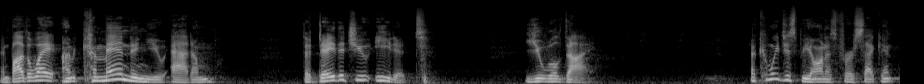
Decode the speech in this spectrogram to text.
And by the way, I'm commanding you, Adam, the day that you eat it, you will die. Now, can we just be honest for a second?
